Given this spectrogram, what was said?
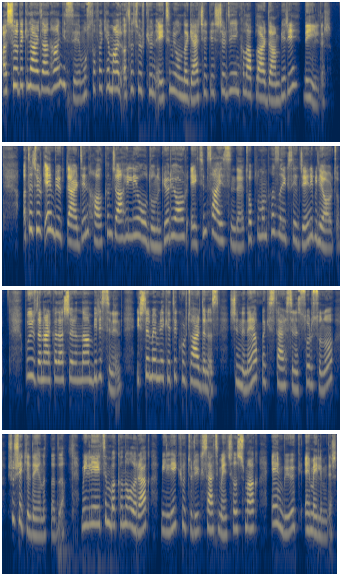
Aşağıdakilerden hangisi Mustafa Kemal Atatürk'ün eğitim yolunda gerçekleştirdiği inkılaplardan biri değildir? Atatürk en büyük derdin halkın cahilliği olduğunu görüyor, eğitim sayesinde toplumun hızla yükseleceğini biliyordu. Bu yüzden arkadaşlarından birisinin işte memleketi kurtardınız, şimdi ne yapmak istersiniz sorusunu şu şekilde yanıtladı. Milli Eğitim Bakanı olarak milli kültürü yükseltmeye çalışmak en büyük emelimdir.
